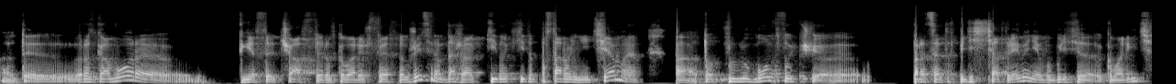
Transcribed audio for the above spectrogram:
э, разговоры, если часто ты разговариваешь с местным жителем, даже на какие-то посторонние темы, то в любом случае процентов 50 времени вы будете говорить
